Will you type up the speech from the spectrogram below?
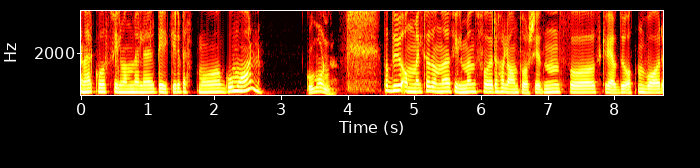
NRKs filmanmelder Birger Vestmo, god morgen. God morgen. Da du anmeldte denne filmen for halvannet år siden, så skrev du at den var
